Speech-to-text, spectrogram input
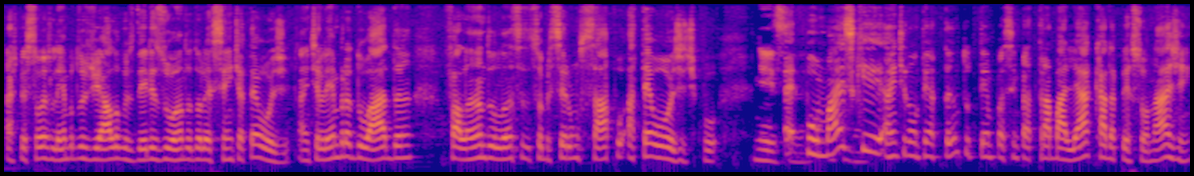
As pessoas lembram dos diálogos dele zoando adolescente até hoje. A gente lembra do Adam falando o lance sobre ser um sapo até hoje. Tipo, Isso. é, por mais que a gente não tenha tanto tempo assim pra trabalhar cada personagem,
